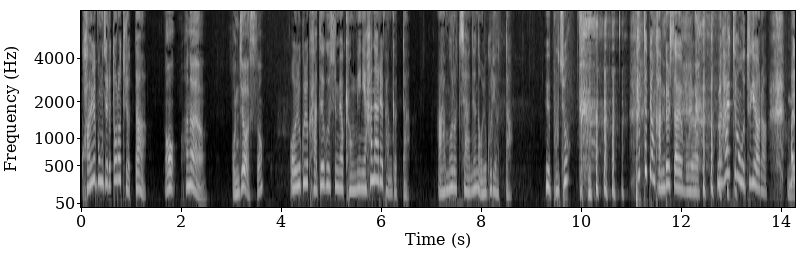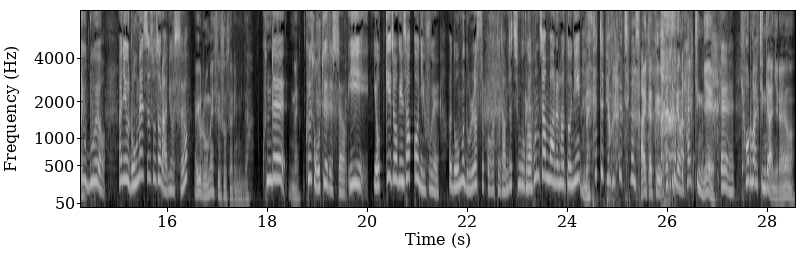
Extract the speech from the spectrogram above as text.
과일 봉지를 떨어뜨렸다. 어, 하나야. 언제 왔어? 얼굴 가득 웃으며 경민이 하나를 반겼다. 아무렇지 않은 얼굴이었다. 왜 뭐죠? 페트병 감별사요 뭐예요? 왜 핥으면 어떻게 알아? 아, 네. 아 이거 뭐예요? 아니 이거 로맨스 소설 아니었어요? 아, 이거 로맨스 소설입니다. 근데 네. 그래서 어떻게 됐어요? 이 엽기적인 사건 이후에 아, 너무 놀랐을 것 같아요. 남자친구가 혼잣말을 하더니 네. 페트병을 핥으면서. 아, 그러니까 그 페트병을 핥은 게 네. 혀로 핥은 게 아니라요.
